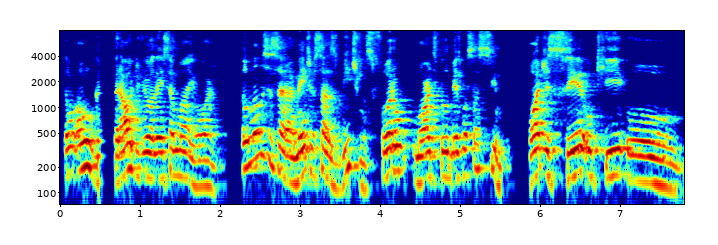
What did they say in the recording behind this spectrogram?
Então, há um grau de violência maior. Então, não necessariamente essas vítimas foram mortas pelo mesmo assassino. Pode ser o que o,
